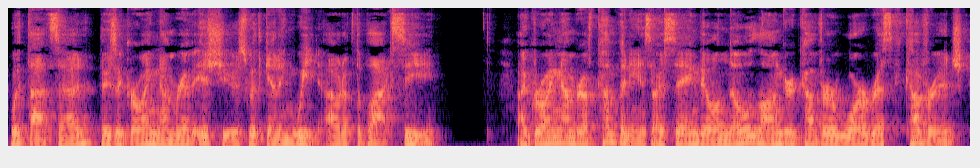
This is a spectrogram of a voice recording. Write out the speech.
With that said, there's a growing number of issues with getting wheat out of the Black Sea. A growing number of companies are saying they will no longer cover war risk coverage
